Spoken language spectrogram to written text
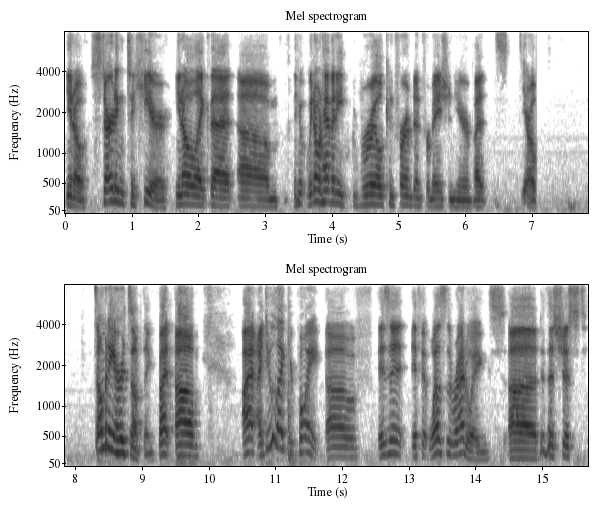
you know, starting to hear, you know, like that. Um, we don't have any real confirmed information here, but you know, somebody heard something. But um, I, I do like your point of is it if it was the Red Wings, uh, did this just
